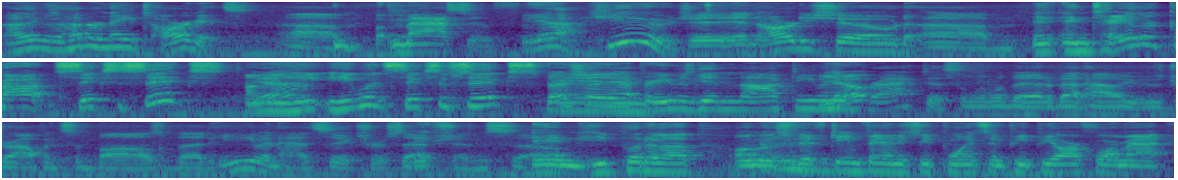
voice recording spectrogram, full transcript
I think it was 108 targets. Um, Massive. yeah, huge, and and already showed, um, And, and Taylor caught six of six. I Yeah. mean, he, he went six of six. especially and after he was getting knocked even in practice a little bit about how he was dropping some balls, but he even had six receptions. So. And he put up almost 15 fantasy points in PPR format,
